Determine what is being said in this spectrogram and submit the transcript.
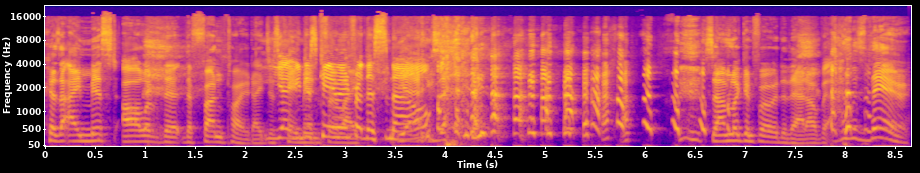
because I missed all of the the fun part. I just Yeah, you just in came for in for the smell. Yeah, exactly. So I'm looking forward to that. I'll be, I was there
